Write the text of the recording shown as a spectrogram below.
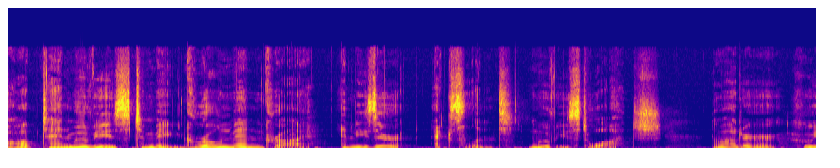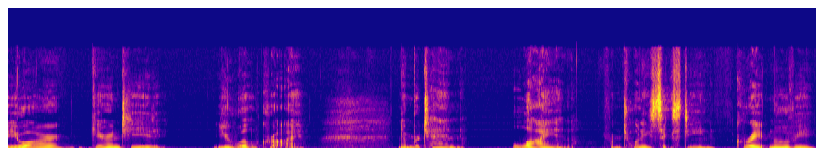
top 10 movies to make grown men cry. And these are excellent movies to watch. No matter who you are, guaranteed you will cry. Number 10, Lion from 2016. Great movie.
